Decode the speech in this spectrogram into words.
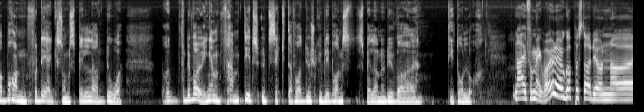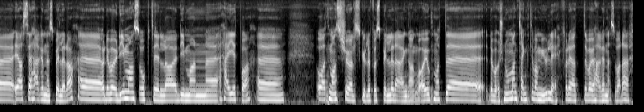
var Brann for deg som spiller da? For det var jo ingen fremtidsutsikter for at du skulle bli Brann-spiller når du var 10-12 år. Nei, for meg var jo det å gå på stadion og ja, se herrene spille, da. Eh, og det var jo de man så opp til, og de man eh, heiet på. Eh, og at man sjøl skulle få spille der en gang, var jo på en måte Det var jo ikke noe man tenkte var mulig, for det var jo herrene som var der.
